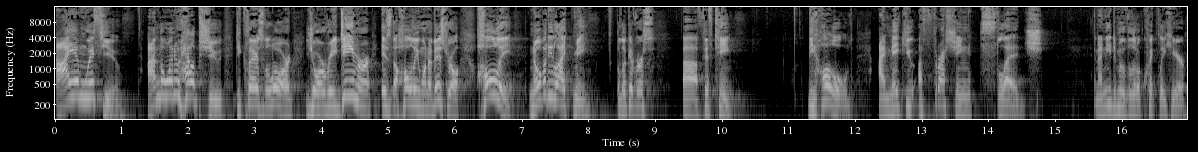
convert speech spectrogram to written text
I am with you. I'm the one who helps you, declares the Lord. Your Redeemer is the Holy One of Israel. Holy, nobody like me. But look at verse uh, 15. Behold, I make you a threshing sledge. And I need to move a little quickly here.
